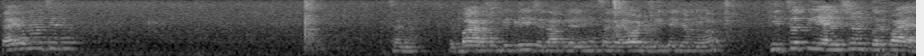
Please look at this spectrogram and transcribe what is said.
काय बनवते चला तर बारामतीत द्यायच्यात आपल्याला ह्या सगळ्या ऑर्डरी त्याच्यामुळं. ही चकली आणि शंकर पाया.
